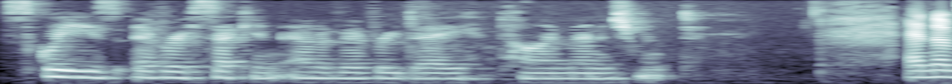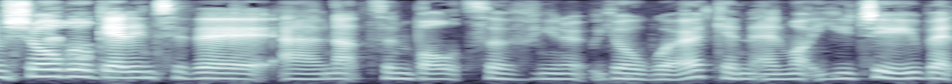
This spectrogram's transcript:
squeeze every second out of everyday time management. And I'm sure we'll get into the uh, nuts and bolts of you know your work and, and what you do, but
